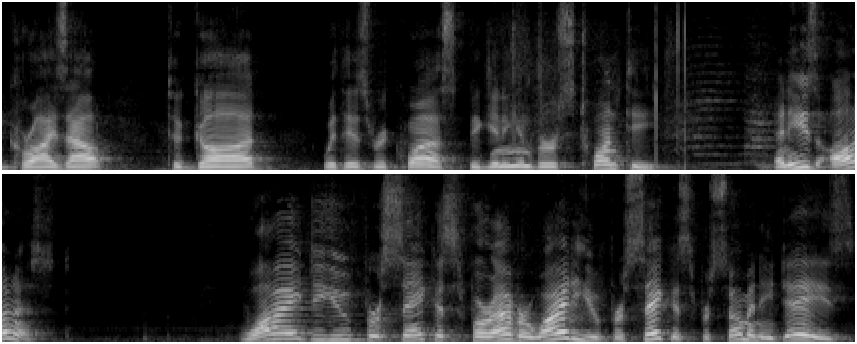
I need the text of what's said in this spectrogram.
cries out, to God with his request, beginning in verse 20. And he's honest. Why do you forsake us forever? Why do you forsake us for so many days?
